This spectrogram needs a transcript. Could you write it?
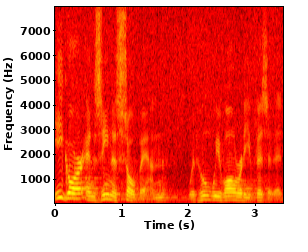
Igor and Zina Sobin, with whom we've already visited,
